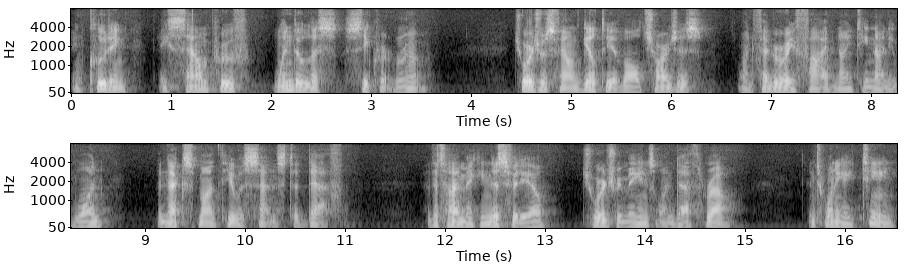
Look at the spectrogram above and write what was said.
including a soundproof, windowless secret room. George was found guilty of all charges on February 5, 1991. The next month, he was sentenced to death. At the time making this video, George remains on death row. In 2018,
